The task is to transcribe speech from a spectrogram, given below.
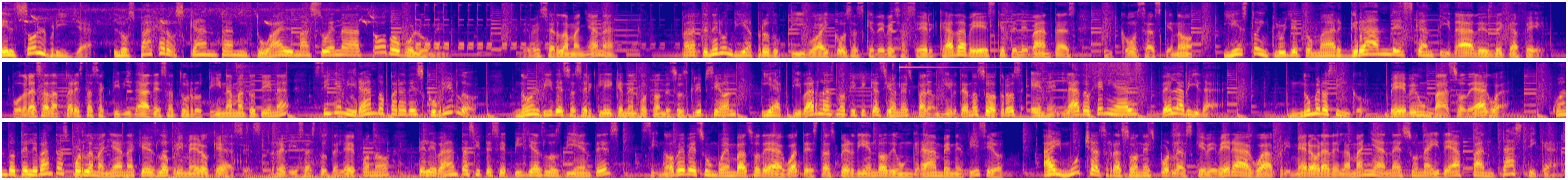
El sol brilla, los pájaros cantan y tu alma suena a todo volumen. Debe ser la mañana. Para tener un día productivo hay cosas que debes hacer cada vez que te levantas y cosas que no, y esto incluye tomar grandes cantidades de café. ¿Podrás adaptar estas actividades a tu rutina matutina? Sigue mirando para descubrirlo. No olvides hacer clic en el botón de suscripción y activar las notificaciones para unirte a nosotros en el lado genial de la vida. Número 5. Bebe un vaso de agua. Cuando te levantas por la mañana, ¿qué es lo primero que haces? ¿Revisas tu teléfono? ¿Te levantas y te cepillas los dientes? Si no bebes un buen vaso de agua, te estás perdiendo de un gran beneficio. Hay muchas razones por las que beber agua a primera hora de la mañana es una idea fantástica.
